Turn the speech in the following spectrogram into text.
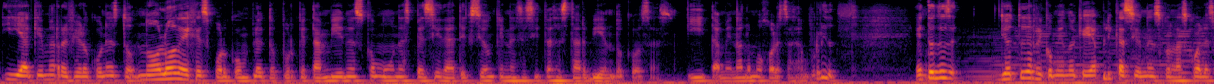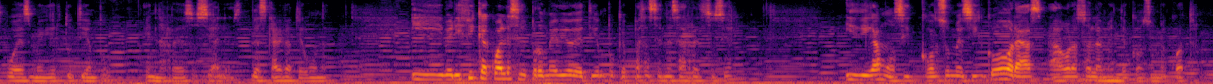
¿Y a qué me refiero con esto? No lo dejes por completo, porque también es como una especie de adicción que necesitas estar viendo cosas. Y también a lo mejor estás aburrido. Entonces, yo te recomiendo que hay aplicaciones con las cuales puedes medir tu tiempo en las redes sociales. Descárgate una. Y verifica cuál es el promedio de tiempo que pasas en esa red social. Y digamos, si consumes 5 horas, ahora solamente consume 4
